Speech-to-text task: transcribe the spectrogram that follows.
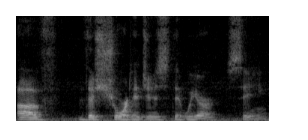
of the shortages that we are seeing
